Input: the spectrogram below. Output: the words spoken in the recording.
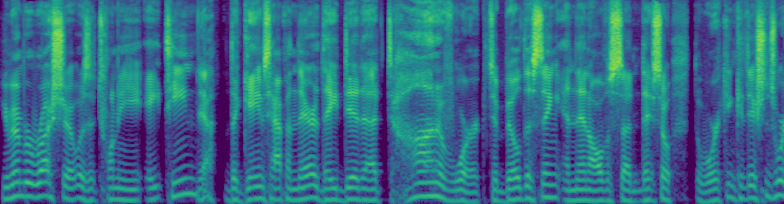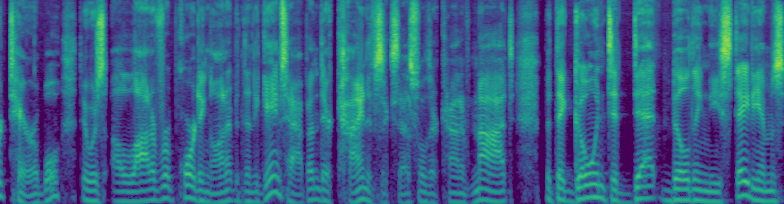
You remember Russia? Was it 2018? Yeah. The games happened there. They did a ton of work to build this thing, and then all of a sudden, they, so the working conditions were terrible. There was a lot of reporting on it, but then the games happened. They're kind of successful. They're kind of not, but they go into debt building these stadiums,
